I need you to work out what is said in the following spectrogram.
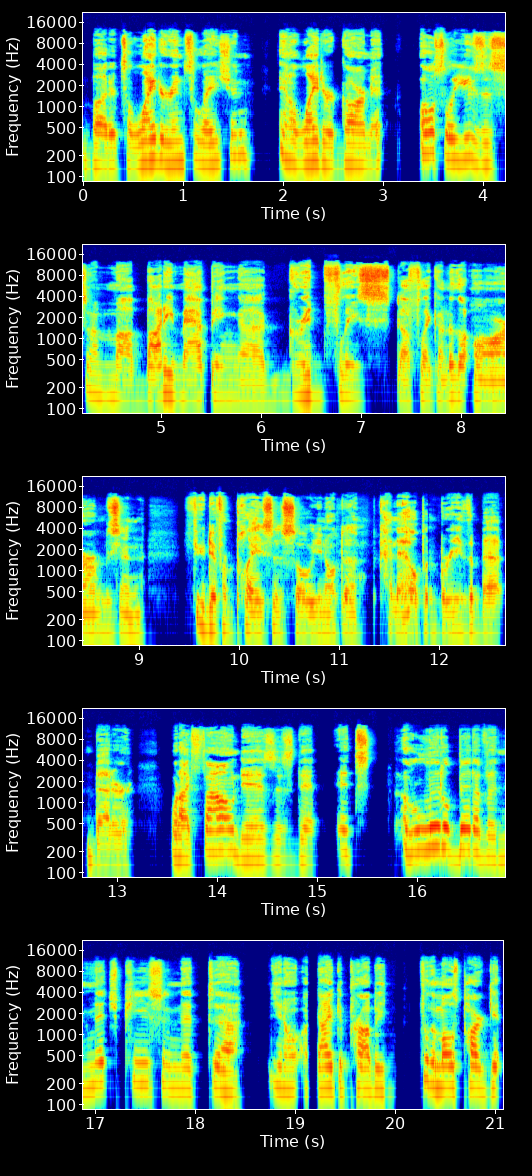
but it's a lighter insulation in a lighter garment. Also uses some uh, body mapping uh, grid fleece stuff like under the arms and a few different places, so you know to kind of help it breathe a bit better. What I found is is that it's a little bit of a niche piece in that uh, you know a guy could probably for the most part get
